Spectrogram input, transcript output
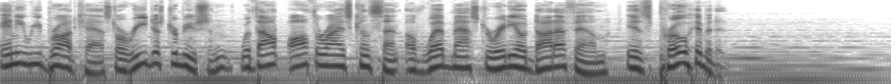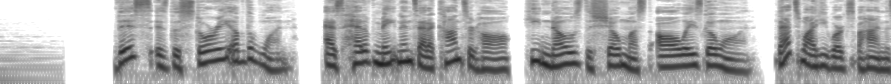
Any rebroadcast or redistribution without authorized consent of webmasterradio.fm is prohibited. This is the story of the one. As head of maintenance at a concert hall, he knows the show must always go on. That's why he works behind the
